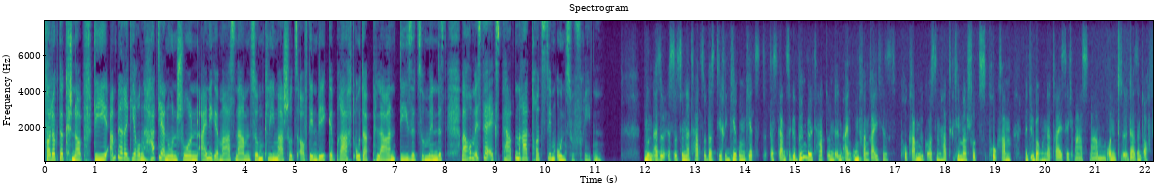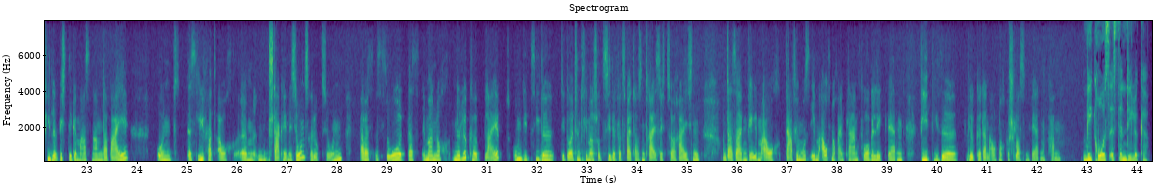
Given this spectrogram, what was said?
Frau Dr. Knopf, die Ampelregierung hat ja nun schon einige Maßnahmen zum Klimaschutz auf den Weg gebracht oder plant diese zumindest. Warum ist der Expertenrat trotzdem unzufrieden? Nun, also es ist in der Tat so, dass die Regierung jetzt das Ganze gebündelt hat und in ein umfangreiches Programm gegossen hat, Klimaschutzprogramm mit über 130 Maßnahmen. Und da sind auch viele wichtige Maßnahmen dabei. Und es liefert auch ähm, starke Emissionsreduktionen. Aber es ist so, dass immer noch eine Lücke bleibt, um die Ziele, die deutschen Klimaschutzziele für 2030 zu erreichen. Und da sagen wir eben auch, dafür muss eben auch noch ein Plan vorgelegt werden, wie diese Lücke dann auch noch geschlossen werden kann. Wie groß ist denn die Lücke?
